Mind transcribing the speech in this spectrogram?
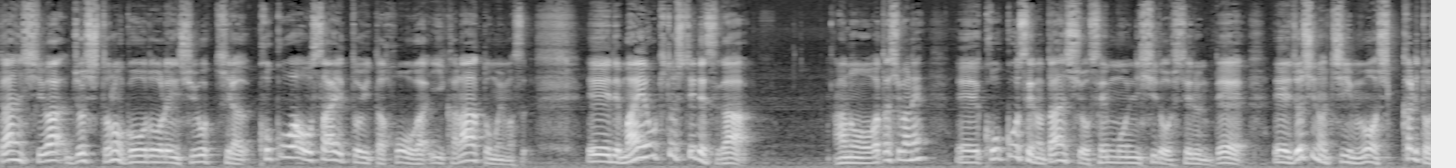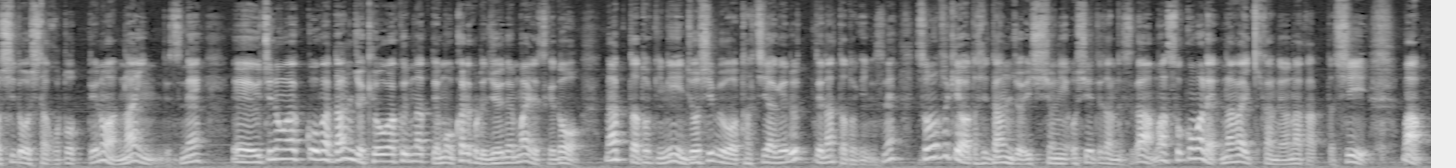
男子は女子との合同練習を嫌う。ここは押さえといた方がいいかなと思います。えー、で、前置きとしてですが、あの、私はね、えー、高校生の男子を専門に指導してるんで、えー、女子のチームをしっかりと指導したことっていうのはないんですね。えー、うちの学校が男女共学になってもうかれこれ10年前ですけど、なった時に女子部を立ち上げるってなった時にですね、その時は私男女一緒に教えてたんですが、まあそこまで長い期間ではなかったし、ま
